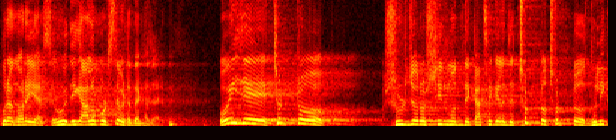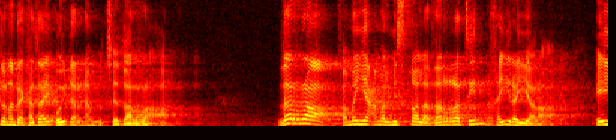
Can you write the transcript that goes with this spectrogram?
পুরা ঘরেই আছে। ওইদিকে আলো পড়ছে ওটা দেখা যায়। ওই যে ছোট্ট সূর্য রশ্মির মধ্যে কাছে গেলে যে ছোট্ট ছোট্ট ধুলিকণা দেখা যায়, ওইটার নাম হচ্ছে দাররা। দাররা ফামাইয়া আমাল মিসকালা দাররাতিন খাইরা ইয়ারা। এই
